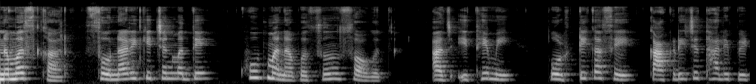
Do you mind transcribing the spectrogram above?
नमस्कार. सोनाली किचनमध्ये खूप मनापासून स्वागत. आज इथे मी पौष्टिक असे काकडीचे थालीपीठ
